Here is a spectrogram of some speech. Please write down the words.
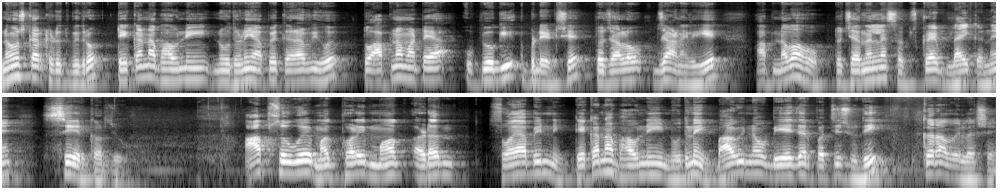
નમસ્કાર ખેડૂત મિત્રો. ટેકાના ભાવની નોંધણી આપે કરાવવી હોય તો આપના માટે આ ઉપયોગી અપડેટ છે. તો ચાલો જાણી લઈએ. આપ નવા હો તો ચેનલને સબસ્ક્રાઈબ લાઇક અને શેર કરજો. આપ સૌએ મગફળી, મગ, અડદ, સોયાબીનની ટેકાના ભાવની નોંધણી બાવીસ નવ બે હજાર પચીસ સુધી કરાવેલ હશે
